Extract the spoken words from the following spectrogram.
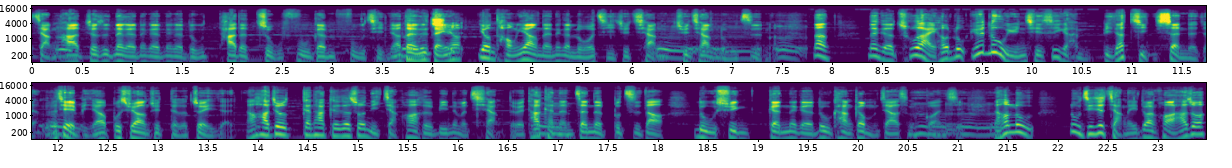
讲他就是那个那个那个卢他的祖父跟父亲，然后但是等于用用同样的那个逻辑去呛去呛卢字嘛。那。那个出来以后，陆因为陆云其实是一个很比较谨慎的人，而且也比较不希望去得罪人。然后他就跟他哥哥说：“你讲话何必那么呛，对不对？”他可能真的不知道陆逊跟那个陆抗跟我们家有什么关系。然后陆陆机就讲了一段话，他说：“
